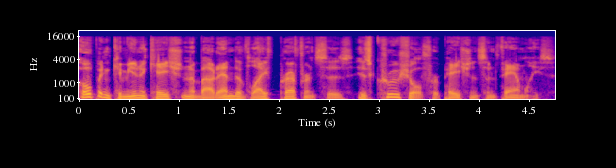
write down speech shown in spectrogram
Open communication about end of life preferences is crucial for patients and families.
